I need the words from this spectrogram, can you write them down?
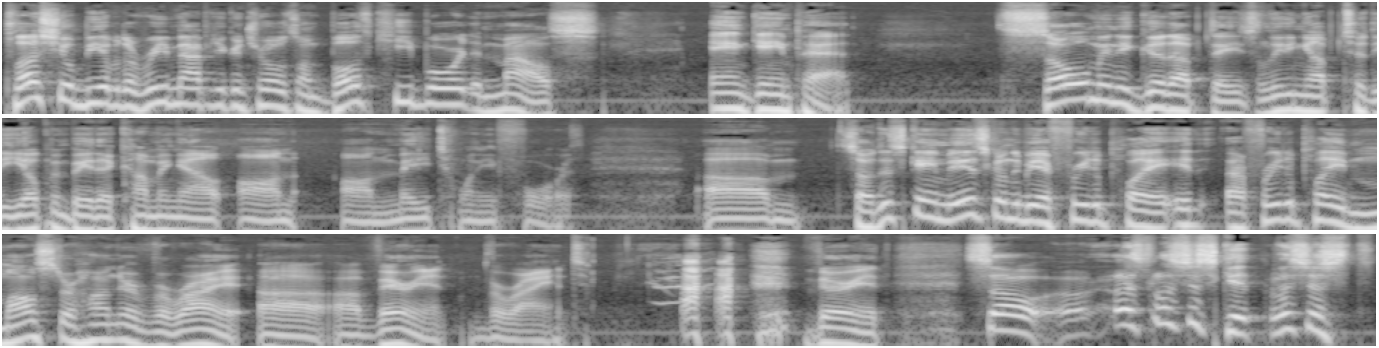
Plus, you'll be able to remap your controls on both keyboard and mouse and gamepad. So many good updates leading up to the open beta coming out on on May 24th. Um, so this game is going to be a free to play, it, a free to play Monster Hunter variant, uh, uh, variant, variant, variant. So uh, let's let's just get let's just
